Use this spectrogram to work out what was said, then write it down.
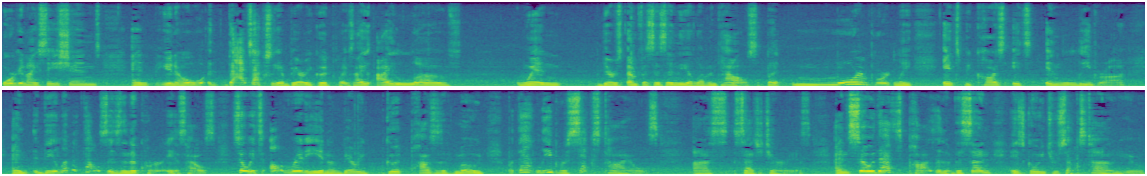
organizations. And, you know, that's actually a very good place. I, I love when there's emphasis in the 11th house but more importantly it's because it's in libra and the 11th house is an aquarius house so it's already in a very good positive mode but that libra sextiles uh, Sagittarius. And so that's positive. The sun is going to sextile you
